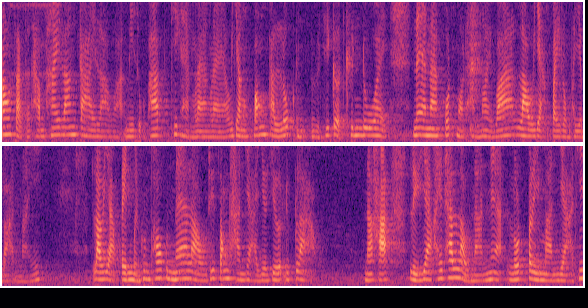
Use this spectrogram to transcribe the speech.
นอกจากจะทำให้ร่างกายเราอะมีสุขภาพที่แข็งแรงแล้ว ยังป้องกันโรคอื่น ๆ ที่เกิดขึ้นด้วย ในอนาคตหมอถามหน่อยว่าเราอยากไปโรงพยาบาลไหม เราอยากเป็นเหมือนคุณพ่อคุณแม่เราที่ต้องทานยาเยอะ ๆ หรือเปล่านะคะ หรืออยากให้ท่านเหล่านั้นเนี่ยลดปริมาณยาที่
